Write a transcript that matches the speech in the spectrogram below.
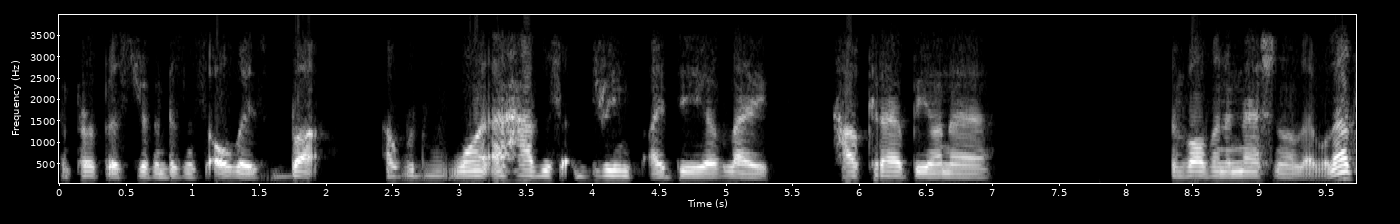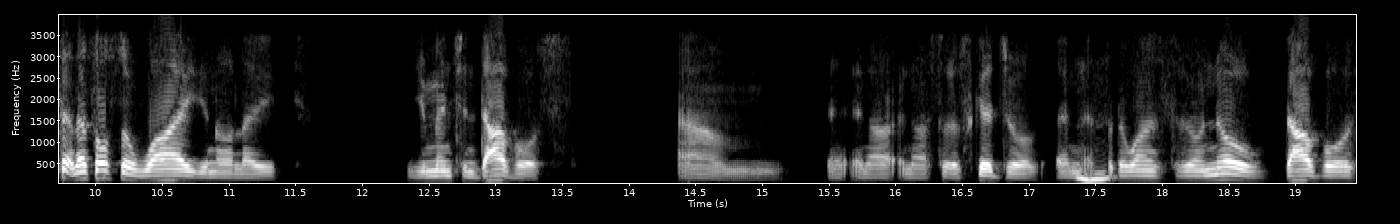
and purpose driven business always. But I would want, I have this dream idea of like, how could I be on a, involved on a national level? That's, that's also why, you know, like, you mentioned Davos, um, in our, in our sort of schedule. And mm-hmm. for the ones who don't know, Davos,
